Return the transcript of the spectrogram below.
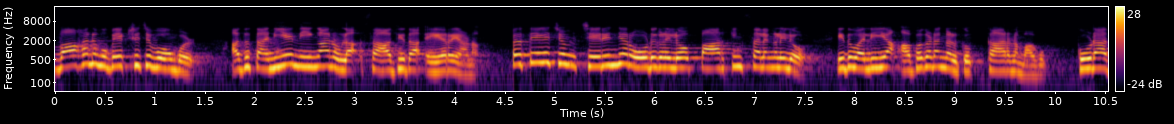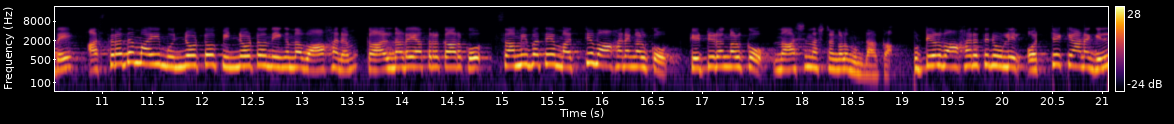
വാഹനം ഉപേക്ഷിച്ചു പോകുമ്പോൾ അത് തനിയെ നീങ്ങാനുള്ള സാധ്യത ഏറെയാണ്. പ്രത്യേകിച്ചും ചെരിഞ്ഞ റോഡുകളിലോ പാർക്കിംഗ് സ്ഥലങ്ങളിലോ ഇത് വലിയ അപകടങ്ങൾക്കും കാരണമാകും. കൂടാതെ അശ്രദ്ധമായി മുന്നോട്ടോ പിന്നോട്ടോ നീങ്ങുന്ന വാഹനം കാൽനടയാത്രക്കാർക്കോ സമീപത്തെ മറ്റ് വാഹനങ്ങൾക്കോ കെട്ടിടങ്ങൾക്കോ നാശനഷ്ടങ്ങളും ഉണ്ടാക്കാം. കുട്ടികൾ വാഹനത്തിനുള്ളിൽ ഒറ്റയ്ക്കാണെങ്കിൽ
